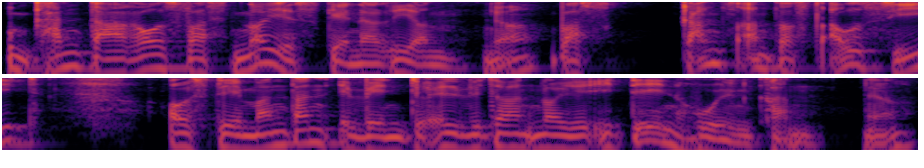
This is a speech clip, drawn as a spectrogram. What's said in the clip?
und kann daraus was Neues generieren, ja, was ganz anders aussieht aus dem man dann eventuell wieder neue Ideen holen kann. Ja?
